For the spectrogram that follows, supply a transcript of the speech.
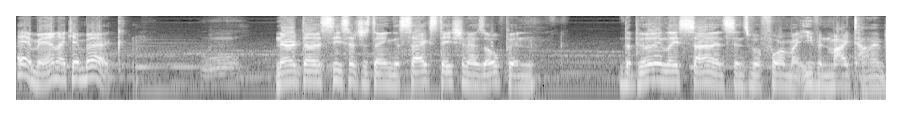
Hey man, I came back. Never I'd see such a thing. The Stag station has opened. The building lay silent since before my even my time.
